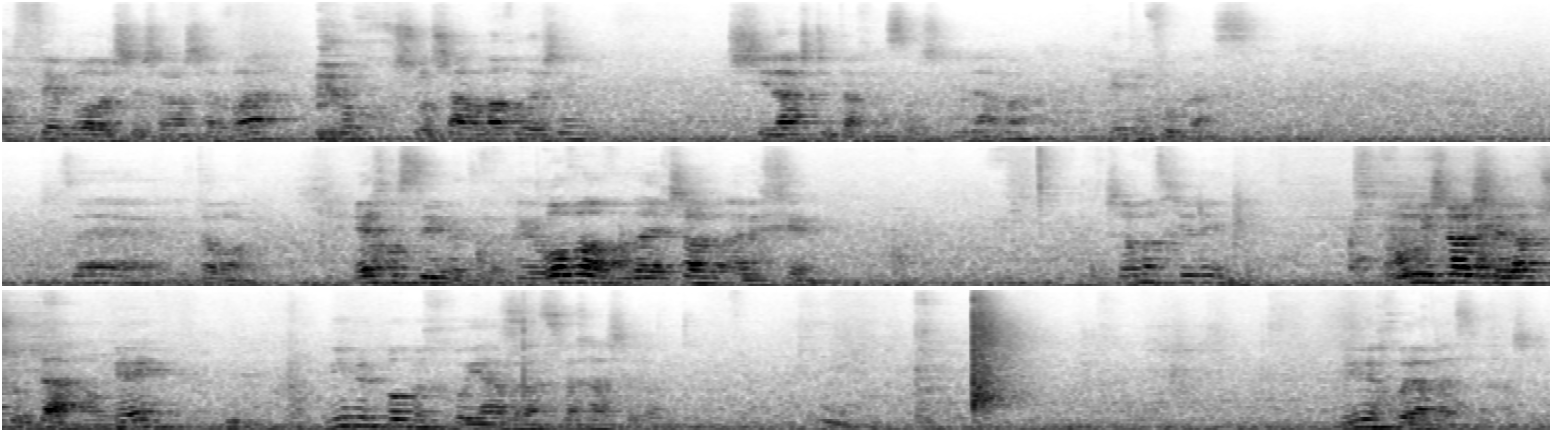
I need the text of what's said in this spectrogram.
לפני פברואר של שנה שעברה, תוך שלושה ארבעה חודשים שילשתי את ההכנסות שלי, למה? הייתי מפוקס. זה יתרון. איך עושים את זה? רוב העבודה עכשיו עליכם. עכשיו מתחילים. בואו נשאל שאלה פשוטה, אוקיי? מי מפה מחויב להצלחה שלו? מי מחויב להצלחה שלו?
